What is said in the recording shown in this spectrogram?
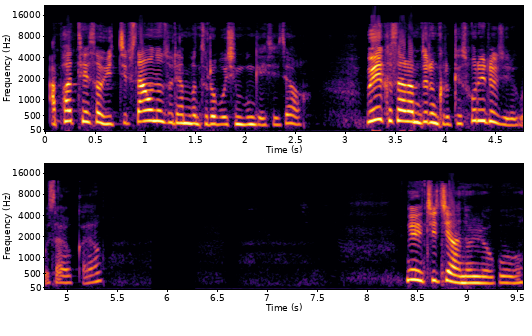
아파트에서 윗집 싸우는 소리 한번 들어보신 분 계시죠? 왜 그 사람들은 그렇게 소리를 지르고 싸울까요? 네, 지지 않으려고.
